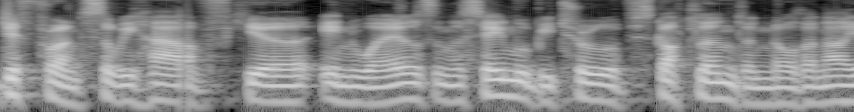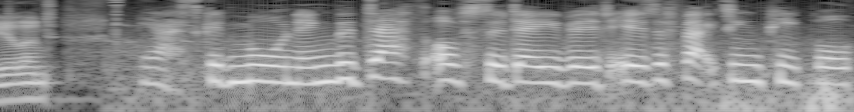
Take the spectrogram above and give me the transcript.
difference that we have here in Wales, and the same will be true of Scotland and Northern Ireland. Yes, good morning. The death of Sir David is affecting people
